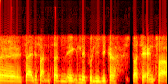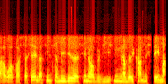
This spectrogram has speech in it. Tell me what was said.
øh, så er det sådan, at den enkelte politiker står til ansvar over for sig selv og sin samvittighed og sin overbevisning, når vedkommende stemmer.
